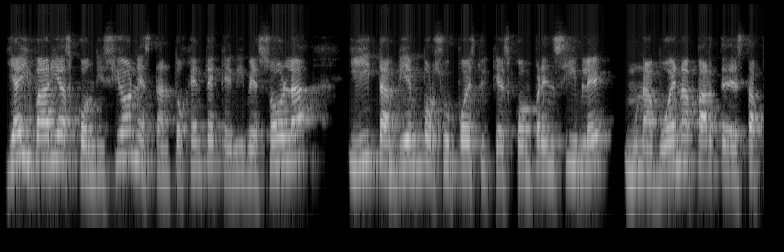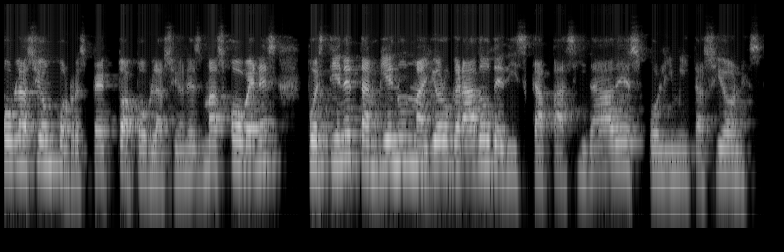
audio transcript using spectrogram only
y hay varias condiciones, tanto gente que vive sola, y también, por supuesto, y que es comprensible, una buena parte de esta población con respecto a poblaciones más jóvenes, pues tiene también un mayor grado de discapacidades o limitaciones.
